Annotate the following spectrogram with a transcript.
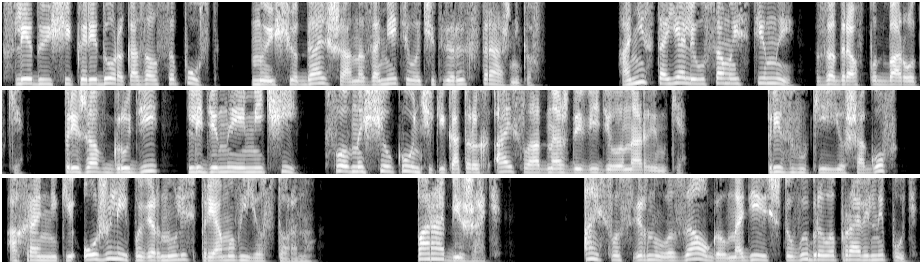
Следующий коридор оказался пуст, но еще дальше она заметила четверых стражников. Они стояли у самой стены, задрав подбородки, прижав к груди ледяные мечи, словно щелкунчики, которых Айсла однажды видела на рынке. При звуке ее шагов охранники ожили и повернулись прямо в ее сторону. «Пора бежать». Айсла свернула за угол, надеясь, что выбрала правильный путь.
